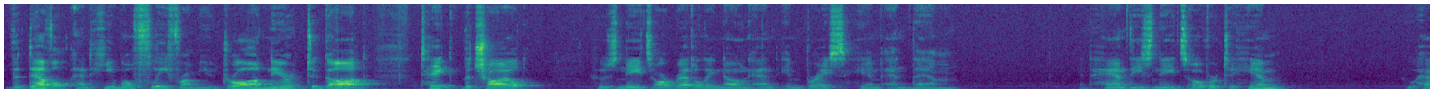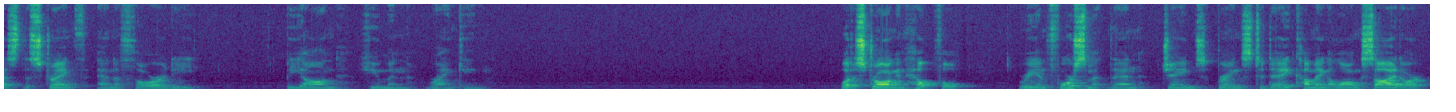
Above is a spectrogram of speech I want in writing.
the devil, and he will flee from you. Draw near to God. Take the child whose needs are readily known and embrace him and them. And hand these needs over to him who has the strength and authority beyond human ranking. What a strong and helpful reinforcement then James brings today, coming alongside our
